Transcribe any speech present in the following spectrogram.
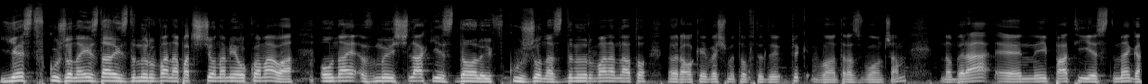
Jest wkurzona, jest dalej zdenerwowana, patrzcie, ona mnie okłamała. Ona w myślach jest dalej wkurzona, zdenerwowana na to. Dobra, okej, weźmy to wtedy, pyk, wo- teraz włączam. Dobra, e, no i Patty jest mega.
